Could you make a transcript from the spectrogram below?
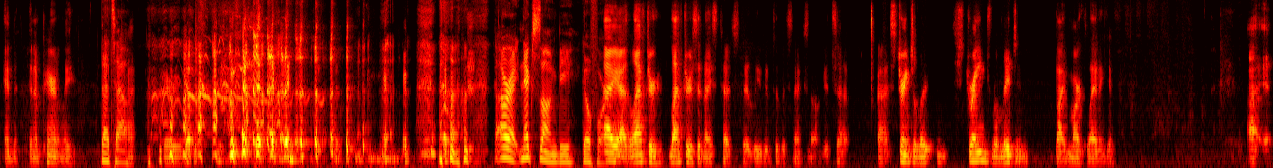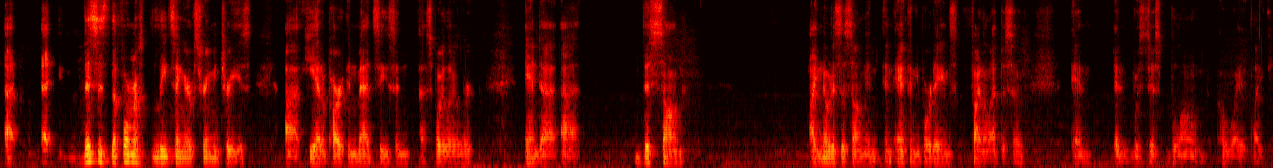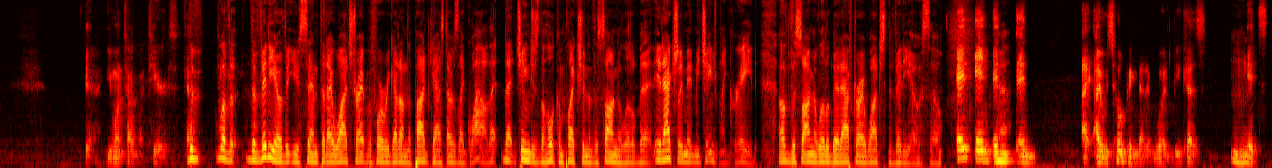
And and apparently, That's how. there we go. all right, next song, D, go for it. Uh, yeah, laughter. Laughter is a nice touch to lead into this next song. It's uh, uh, "Strange Strange Religion" by Mark Lanegan. Uh, uh, uh, this is the former lead singer of Screaming Trees. Uh, he had a part in Mad Season. Uh, spoiler alert! And uh, uh, this song, I noticed the song in, in Anthony Bourdain's final episode, and and was just blown away. Like, yeah, you want to talk about tears? The, well, the the video that you sent that I watched right before we got on the podcast, I was like, wow, that that changes the whole complexion of the song a little bit. It actually made me change my grade of the song a little bit after I watched the video. So, and and and, and I, I was hoping that it would because mhm. it's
